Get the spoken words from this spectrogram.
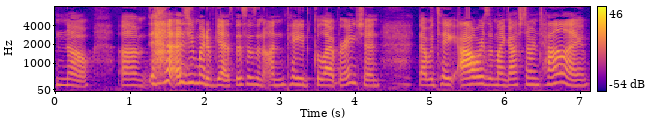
no. Um, as you might have guessed, this is an unpaid collaboration that would take hours of my gosh darn time.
